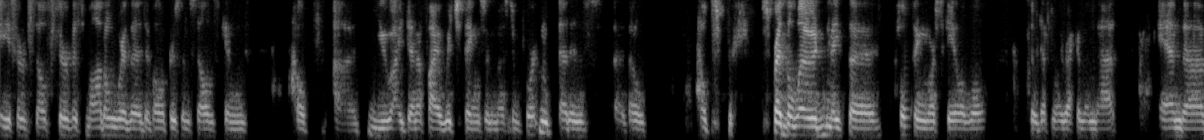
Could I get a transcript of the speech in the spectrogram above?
a sort of self-service model where the developers themselves can help uh, you identify which things are the most important. That is, uh, they'll help sp spread the load, make the whole thing more scalable. So definitely recommend that. And uh,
